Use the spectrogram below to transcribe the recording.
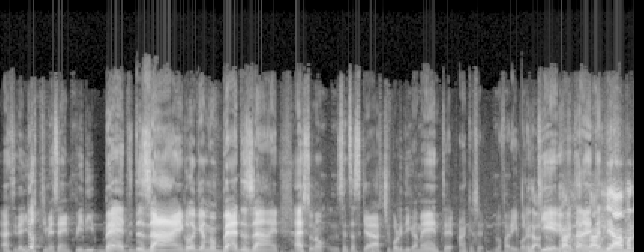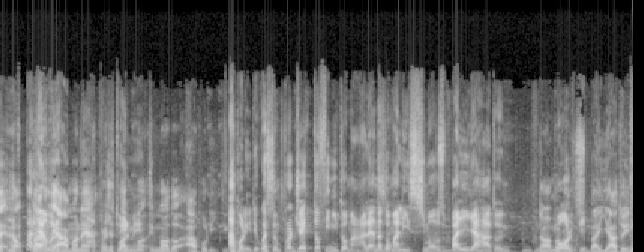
anzi degli ottimi esempi di bad design, quello che chiamiamo bad design. Adesso no, senza schierarci politicamente, anche se lo farei volentieri, Esatto. Par- parliamone, no, Parliamone, parliamone progettualmente. in, mo- in modo apolitico. Ah, politico. Questo è un progetto finito male, è andato malissimo, sbagliato in No, molti. sbagliato in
